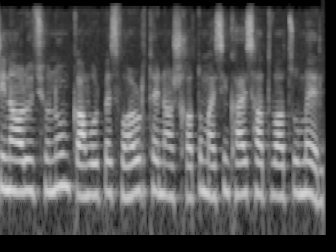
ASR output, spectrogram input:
շինարարությունում կամ որպես վարորդ են աշխատում, այսինքն այս հատվածում էլ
